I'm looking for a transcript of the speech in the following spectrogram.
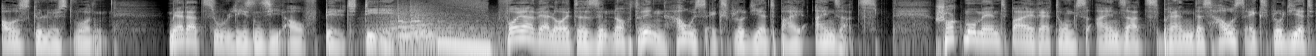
ausgelöst wurden. Mehr dazu lesen Sie auf Bild.de. Feuerwehrleute sind noch drin. Haus explodiert bei Einsatz. Schockmoment bei Rettungseinsatz. Brennendes Haus explodiert.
